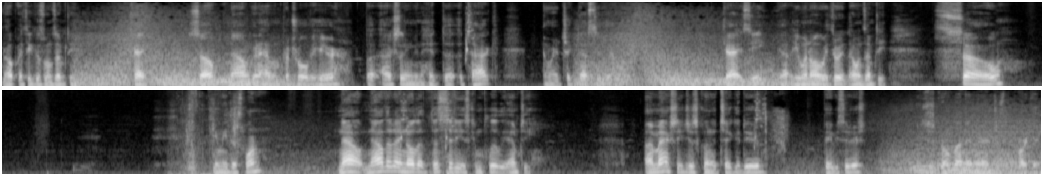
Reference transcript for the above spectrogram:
Nope, I think this one's empty. Okay, so now I'm going to have him patrol over here. But actually, I'm going to hit the attack. And we're going to check that city out. Okay, see? Yeah, he went all the way through it. That one's empty. So, give me this one. Now, now that I know that this city is completely empty, I'm actually just going to take a dude, babysitters. He's just going to run in there and just park it.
